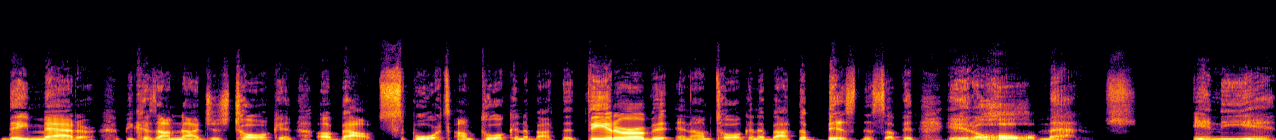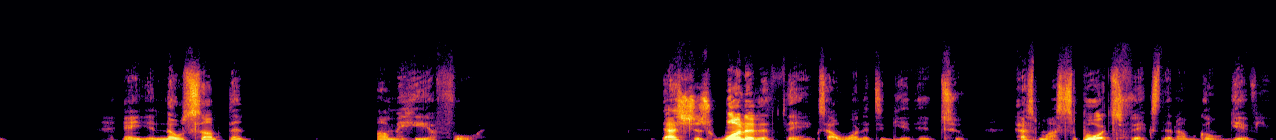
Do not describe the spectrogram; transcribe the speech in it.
They matter because I'm not just talking about sports. I'm talking about the theater of it and I'm talking about the business of it. It all matters in the end. And you know something? I'm here for it. That's just one of the things I wanted to get into. That's my sports fix that I'm going to give you.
